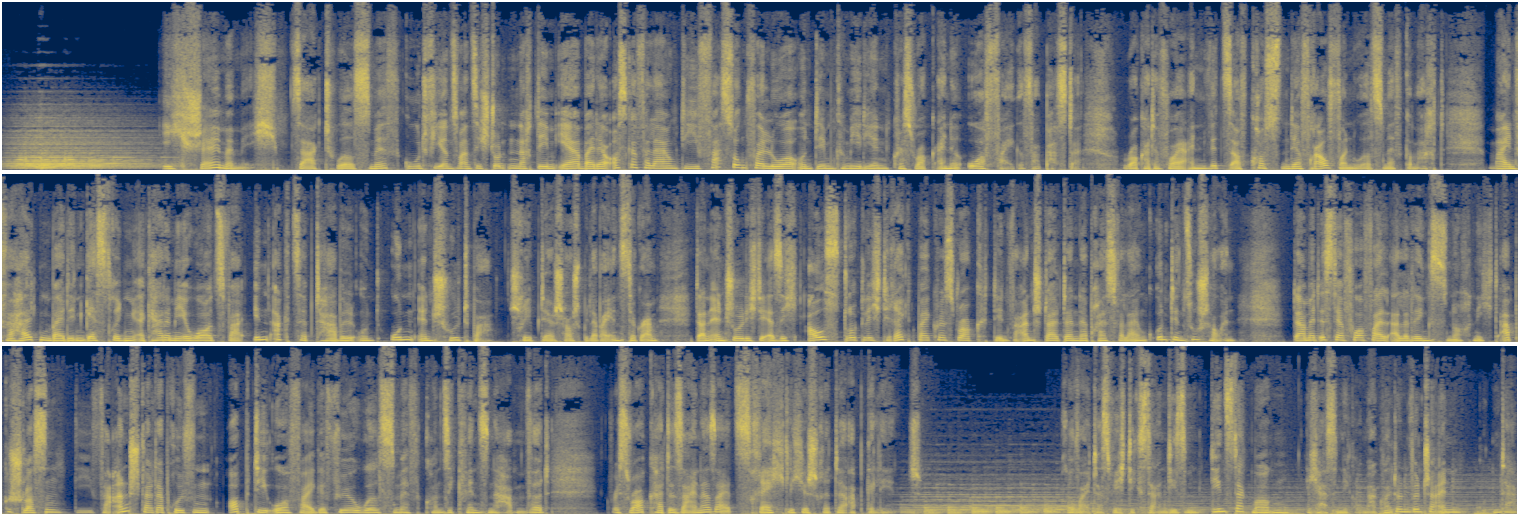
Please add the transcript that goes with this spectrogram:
Ich schäme mich, sagt Will Smith gut 24 Stunden nachdem er bei der Oscarverleihung die Fassung verlor und dem Comedian Chris Rock eine Ohrfeige verpasste. Rock hatte vorher einen Witz auf Kosten der Frau von Will Smith gemacht. Mein Verhalten bei den gestrigen Academy Awards war inakzeptabel und unentschuldbar schrieb der Schauspieler bei Instagram. Dann entschuldigte er sich ausdrücklich direkt bei Chris Rock, den Veranstaltern der Preisverleihung und den Zuschauern. Damit ist der Vorfall allerdings noch nicht abgeschlossen. Die Veranstalter prüfen, ob die Ohrfeige für Will Smith Konsequenzen haben wird. Chris Rock hatte seinerseits rechtliche Schritte abgelehnt. Soweit das Wichtigste an diesem Dienstagmorgen. Ich heiße Nicole Markwald und wünsche einen guten Tag.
